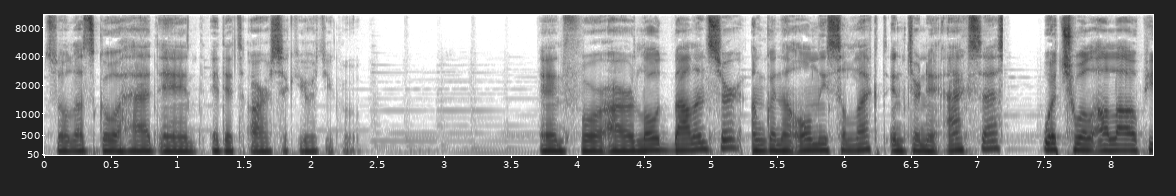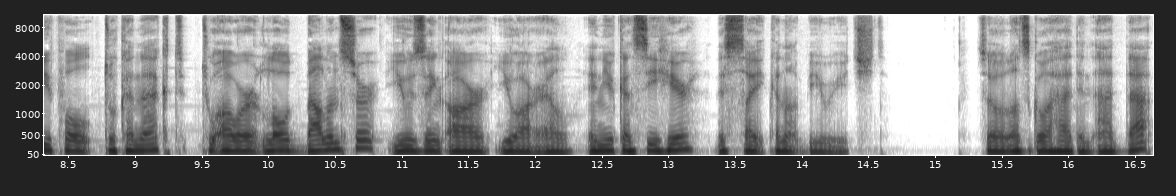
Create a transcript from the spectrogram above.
So let's go ahead and edit our security group. And for our load balancer i'm gonna only select internet access which will allow people to connect to our load balancer using our url and you can see here this site cannot be reached so let's go ahead and add that.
